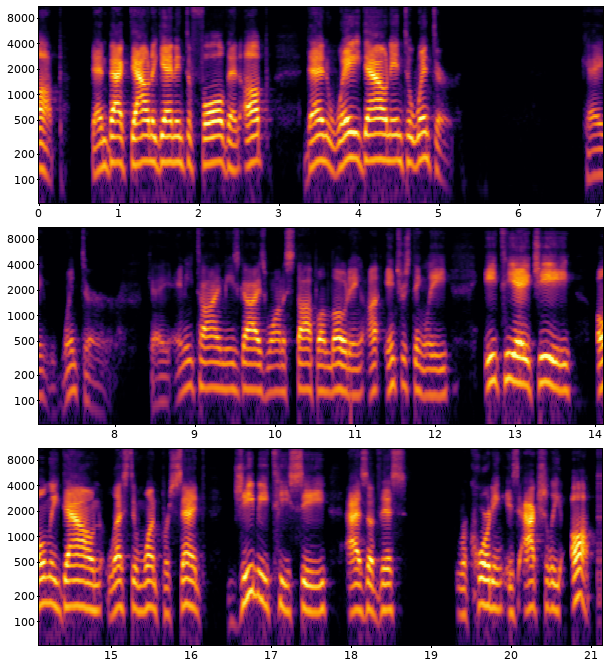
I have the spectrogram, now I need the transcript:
up, then back down again into fall, then up, then way down into winter. Okay, winter. Okay, anytime these guys want to stop unloading, uh, interestingly, ETHE only down less than 1%. GBTC, as of this recording, is actually up.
